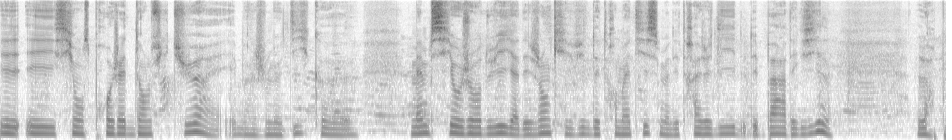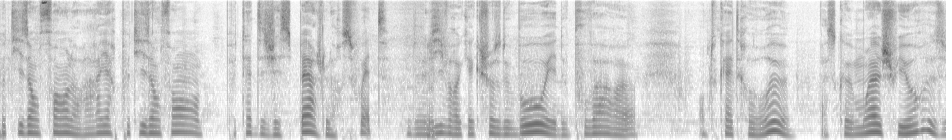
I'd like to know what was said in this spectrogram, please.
Et, et si on se projette dans le futur, et, ben, je me dis que même si aujourd'hui il y a des gens qui vivent des traumatismes, des tragédies, de départ, d'exil, leurs petits-enfants, leurs arrière-petits-enfants, peut-être, j'espère, je leur souhaite de Mhm. vivre quelque chose de beau et de pouvoir, euh, en tout cas, être heureux. Parce que moi, je suis heureuse.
